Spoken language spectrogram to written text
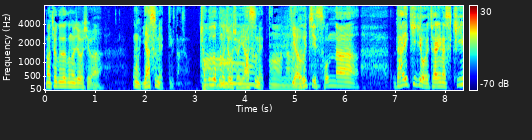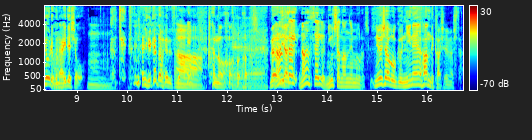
まあ、直属の上司は「うん休め」って言ったんですよ。直属の上司は休めって。いやうちそんな大企業ちゃいます。企業力ないでしょ。う、うん。そんな言い方も変ですけど。ああ。の、えー。何歳、何歳ぐらい入社何年目ぐらいですか？入社僕2年半で会社辞めました。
